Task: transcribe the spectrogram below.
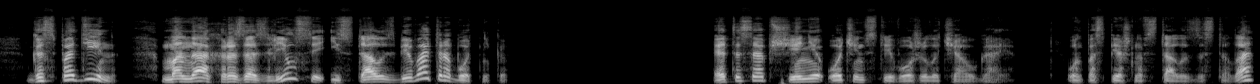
— Господин! Монах разозлился и стал избивать работников. Это сообщение очень встревожило Чаугая. Он поспешно встал из-за стола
